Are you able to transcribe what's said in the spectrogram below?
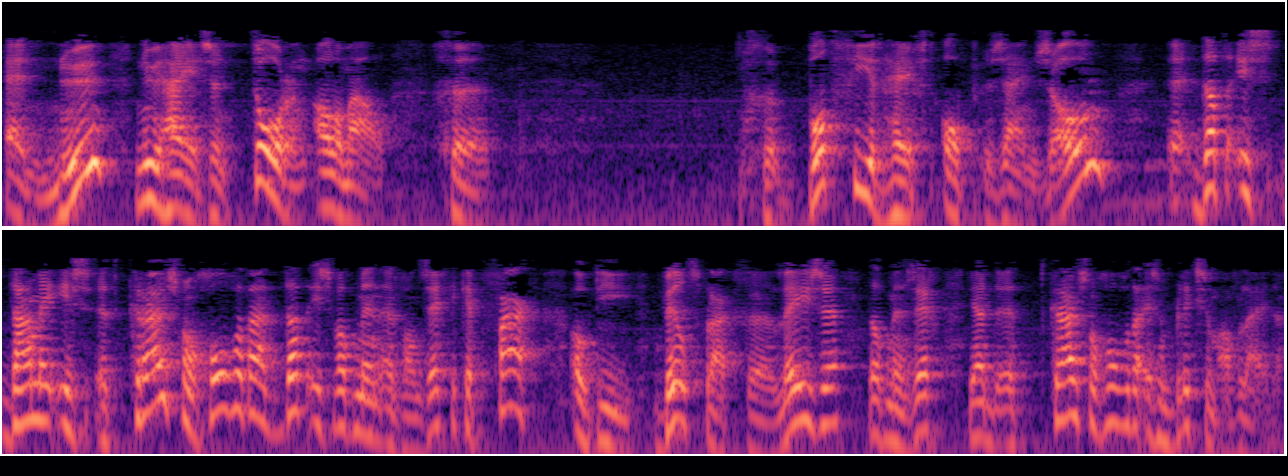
En nu, nu hij zijn toren allemaal ge, gebotvierd heeft op zijn zoon. Eh, dat is, daarmee is het kruis van Golgotha, dat is wat men ervan zegt. Ik heb vaak ook die beeldspraak gelezen, dat men zegt, ja, het kruis van Golgotha is een bliksemafleider.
